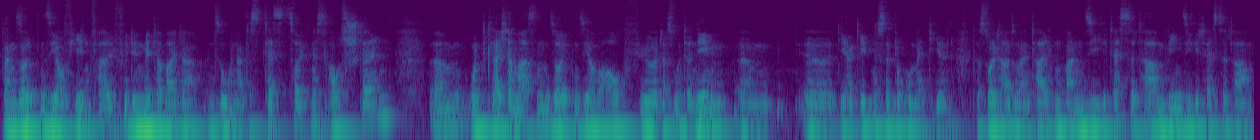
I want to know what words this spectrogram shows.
dann sollten Sie auf jeden Fall für den Mitarbeiter ein sogenanntes Testzeugnis ausstellen. Ähm, und gleichermaßen sollten Sie aber auch für das Unternehmen ähm, äh, die Ergebnisse dokumentieren. Das sollte also enthalten, wann Sie getestet haben, wen Sie getestet haben,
